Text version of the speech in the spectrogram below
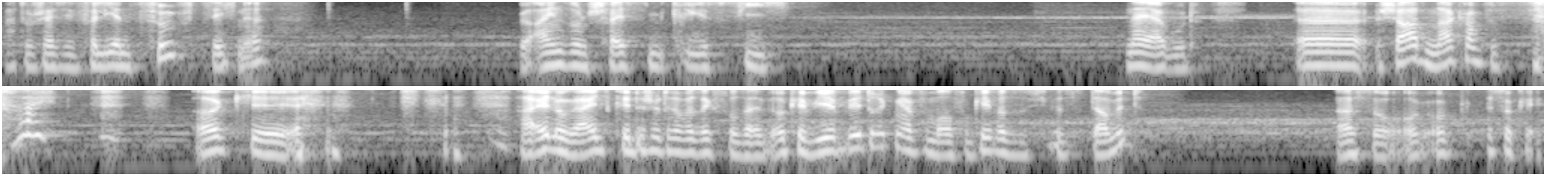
Ach du Scheiße, wir verlieren 50, ne? Für ein so ein scheiß mickriges Viech. Naja, gut. Äh, Schaden, Nahkampf ist 2. Okay. Heilung 1, kritische Treffer 6%. Okay, wir, wir drücken einfach mal auf. Okay, was ist, was ist damit? Achso, okay, ist okay.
